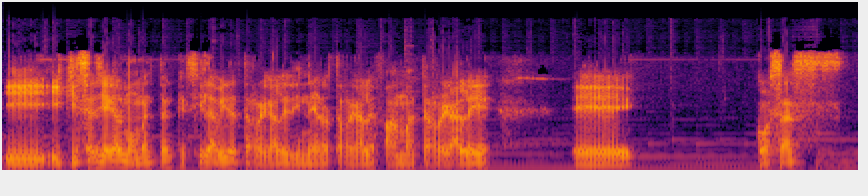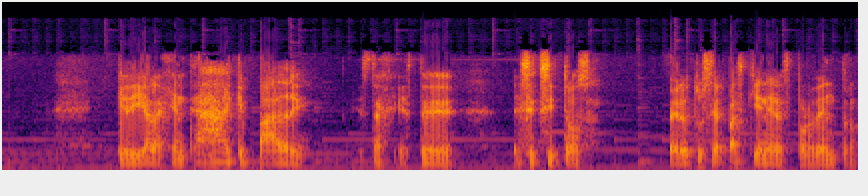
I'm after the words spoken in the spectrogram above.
Y, quizás llegue el momento en que sí la vida te regale dinero, te regale fama, te regale eh, cosas que diga la gente, ay, qué padre, esta, este es exitosa pero tú sepas quién eres por dentro,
